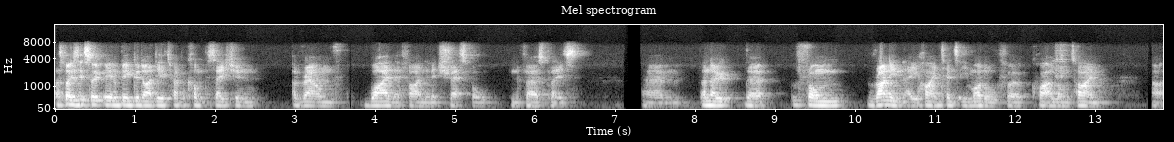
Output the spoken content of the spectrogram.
I suppose it's a, it would be a good idea to have a conversation around why they're finding it stressful in the first place. Um, I know that from running a high intensity model for quite a long time uh,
